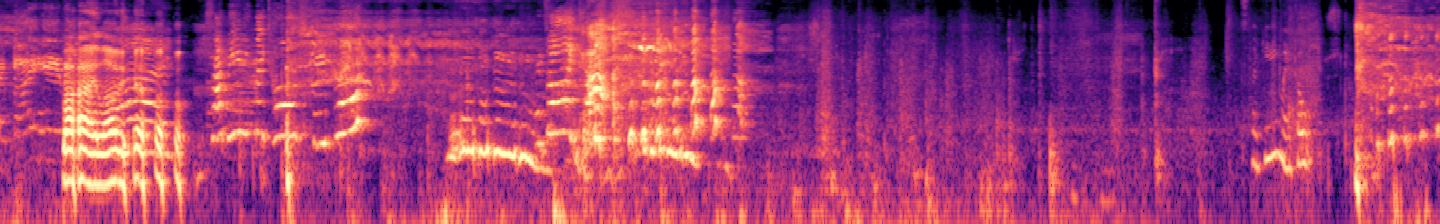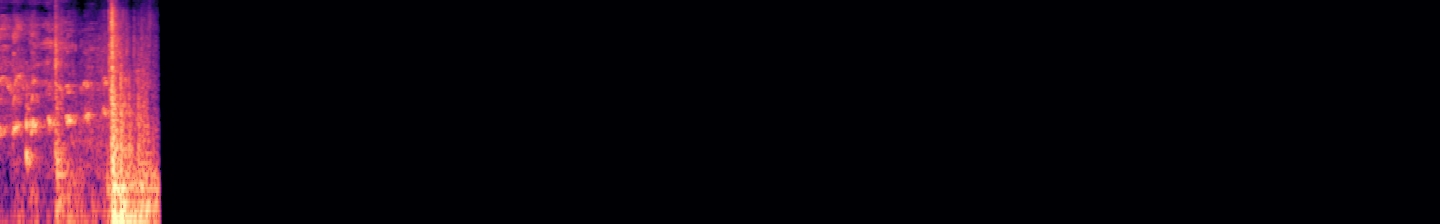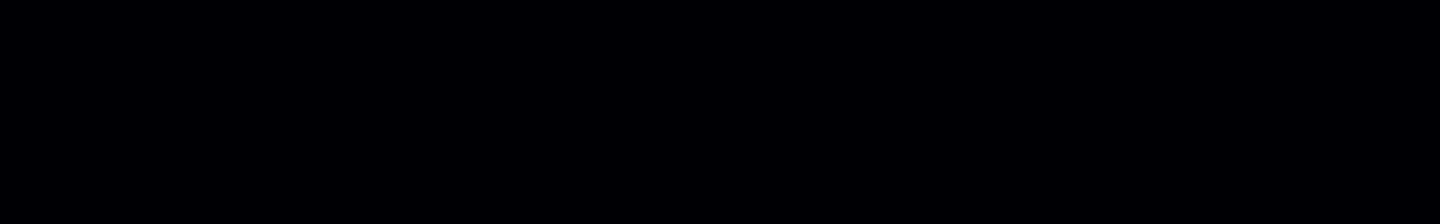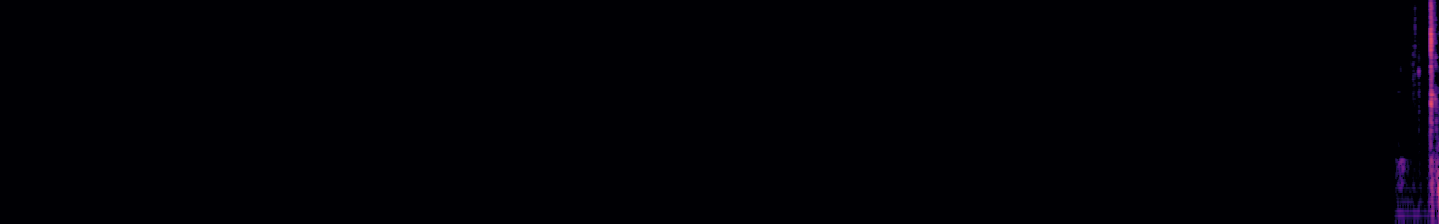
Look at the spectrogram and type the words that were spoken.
Bye, love you. Bye. Stop eating my toast, people. It's all I got. Stop eating my toast.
